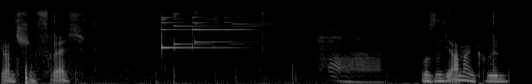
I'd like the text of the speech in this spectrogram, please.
Ganz schön frech. Wo sind die anderen Grünen?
